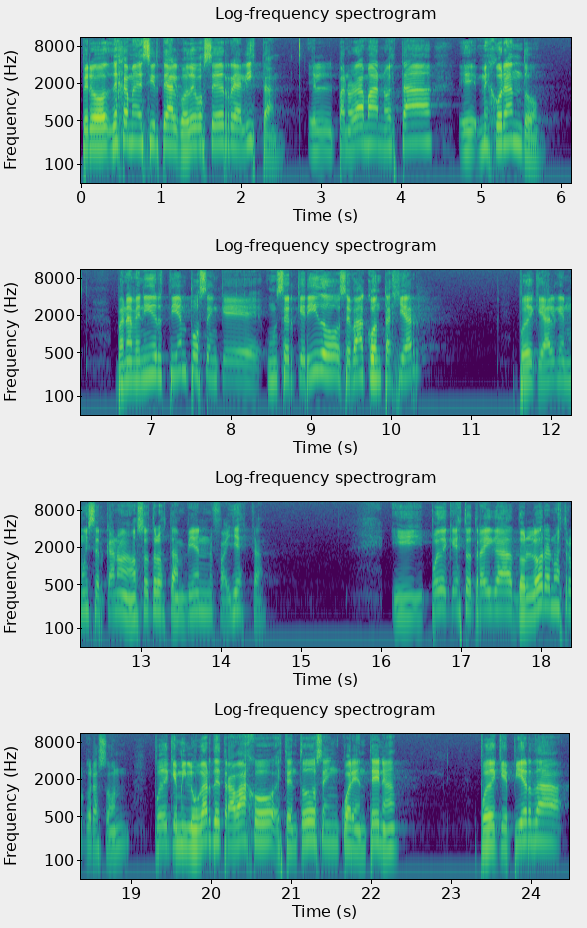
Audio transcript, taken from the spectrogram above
Pero déjame decirte algo, debo ser realista. El panorama no está eh, mejorando. Van a venir tiempos en que un ser querido se va a contagiar. Puede que alguien muy cercano a nosotros también fallezca. Y puede que esto traiga dolor a nuestro corazón. Puede que mi lugar de trabajo estén todos en cuarentena. Puede que pierda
